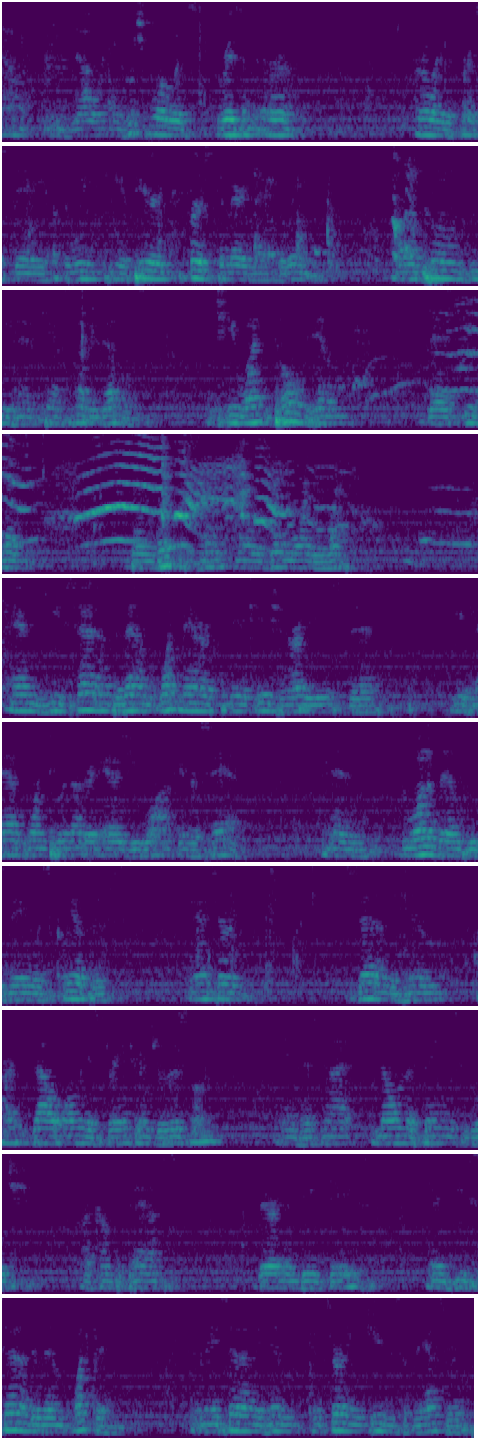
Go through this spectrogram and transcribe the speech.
Now, now when Yahushua was risen early, early the first day of the week, he appeared first to Mary Magdalene, of whom he had cast seven devils. And she went and told him that he had been with him, and they mourned and wept. And he said unto them, What manner of communication are these that ye have one to another as ye walk and are sad? And one of them, whose name was Cleopas, answered, said unto him, Art thou only a stranger in Jerusalem, and hast not known the things which are come to pass there in these days? And he said unto them, What things? And they said unto him concerning Jesus of Nazareth,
